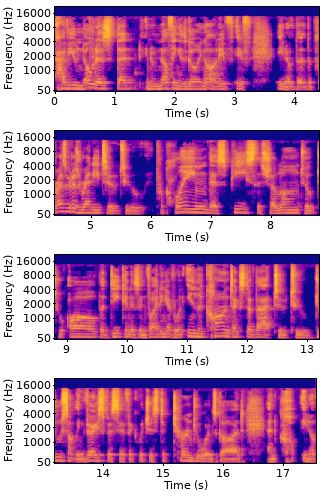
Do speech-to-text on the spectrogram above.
have you noticed that you know nothing is going on? If if you know the the presbyter is ready to to proclaim this peace this shalom to to all the deacon is inviting everyone in the context of that to to do something very specific which is to turn towards god and you know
